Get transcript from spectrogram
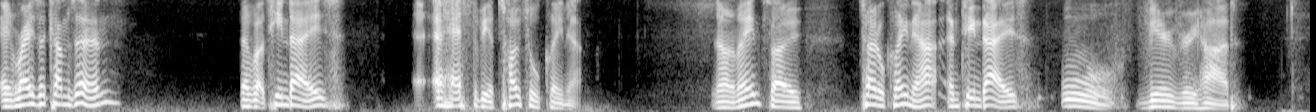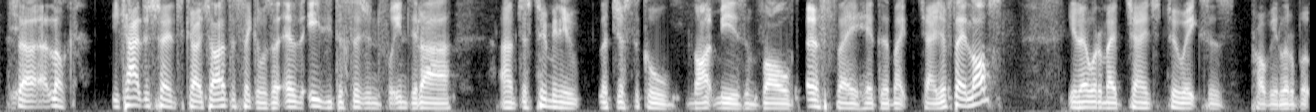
and Razor comes in, they've got 10 days. It has to be a total clean out. You know what I mean? So, total clean out in 10 days, ooh, very, very hard. So, uh, look, you can't just change the coach. I just think it was, a, it was an easy decision for NZR. Um, just too many logistical nightmares involved if they had to make the change. If they lost, you know, would have made the change. Two weeks is probably a little bit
